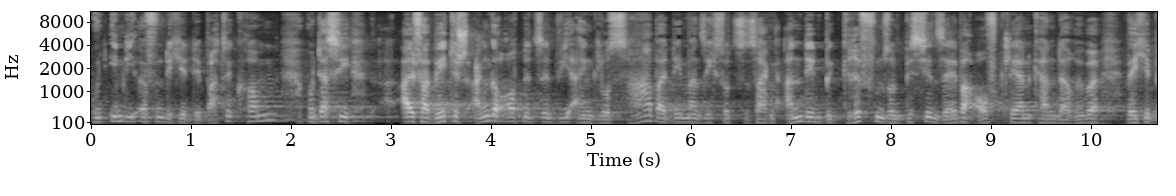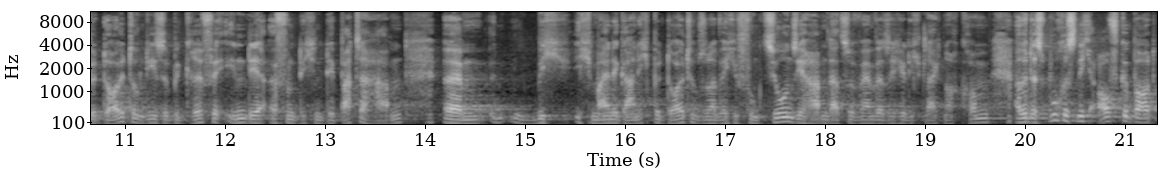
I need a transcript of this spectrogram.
und in die öffentliche Debatte kommen und dass sie alphabetisch angeordnet sind wie ein Glossar, bei dem man sich sozusagen an den Begriffen so ein bisschen selber aufklären kann darüber, welche Bedeutung diese Begriffe in der öffentlichen Debatte haben. Ähm, ich, ich meine gar nicht Bedeutung, sondern welche Funktion sie haben. Dazu werden wir sicherlich gleich noch kommen. Also das Buch ist nicht aufgebaut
